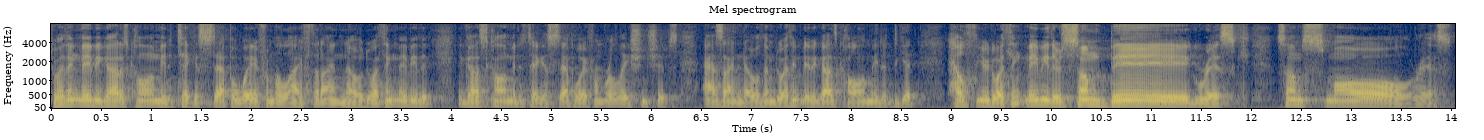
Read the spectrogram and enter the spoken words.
Do I think maybe God is calling me to take a step away from the life that I know? Do I think maybe that, that God's calling me to take a step away from relationships as I know them? Do I think maybe God's calling me to, to get healthier? Do I think maybe there's some big risk, some small risk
